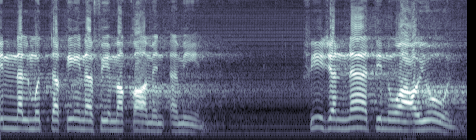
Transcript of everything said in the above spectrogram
إن المتقين في مقام أمين في جنات وعيون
